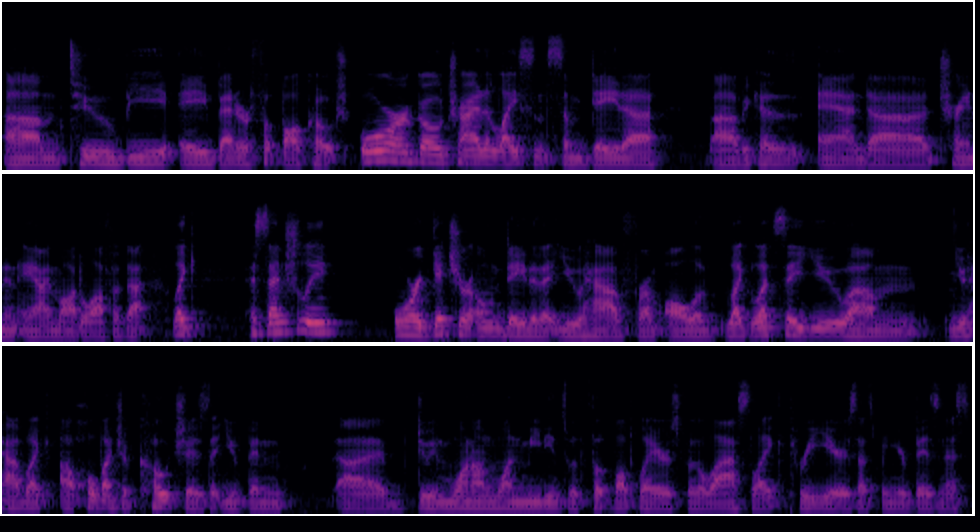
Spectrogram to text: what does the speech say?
um, to be a better football coach or go try to license some data uh, because and uh, train an ai model off of that. Like essentially or get your own data that you have from all of like let's say you um, you have like a whole bunch of coaches that you've been uh, doing one-on-one meetings with football players for the last like three years. That's been your business.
